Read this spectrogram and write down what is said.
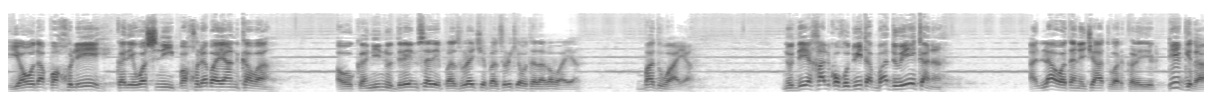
یو د په خولې که دې وس نی په خوله بیان کوه او که نی نو دریم څه دی په زړه چې په زړه کې ورته دغه وایه بد وایه نو دې خلکو خو دوی ته بد وی که نه الله ورته نجات ورکړی دی ټیک ده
